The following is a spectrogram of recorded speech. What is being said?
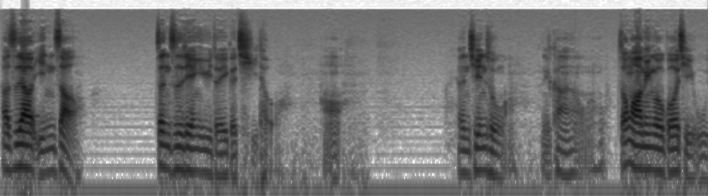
他是要营造政治炼狱的一个起头哦，很清楚嘛？你看中华民国国旗五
